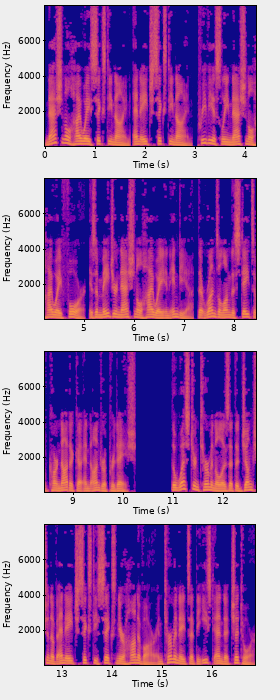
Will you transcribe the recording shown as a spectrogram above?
National Highway 69 NH69, previously National Highway 4, is a major national highway in India, that runs along the states of Karnataka and Andhra Pradesh. The western terminal is at the junction of NH66 near Honnavar and terminates at the east end at Chittoor.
